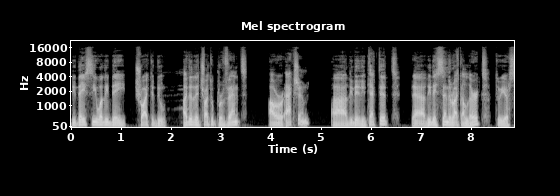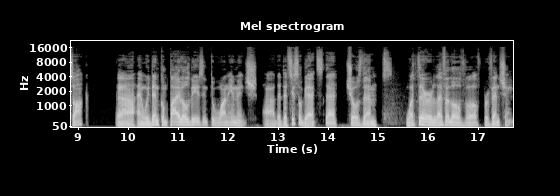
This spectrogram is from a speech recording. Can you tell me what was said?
did they see? What did they try to do? Either they try to prevent our action. Uh, did they detect it? Uh, did they send the right alert to your SOC? Uh, and we then compile all these into one image uh, that the CISO gets that shows them what their level of, of prevention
